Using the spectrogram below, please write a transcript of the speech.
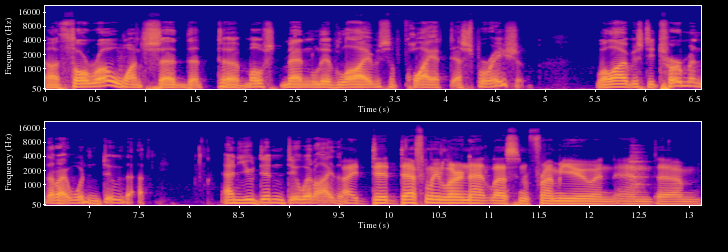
Uh, Thoreau once said that uh, most men live lives of quiet desperation. Well, I was determined that I wouldn't do that. And you didn't do it either. I did definitely learn that lesson from you, and and um,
